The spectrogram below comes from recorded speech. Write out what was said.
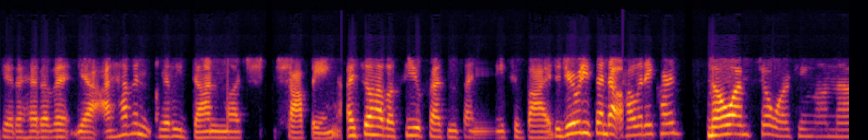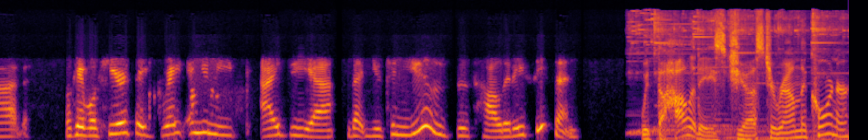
Get ahead of it. Yeah, I haven't really done much shopping. I still have a few presents I need to buy. Did you already send out holiday cards? No, I'm still working on that. Okay, well, here's a great and unique idea that you can use this holiday season. With the holidays just around the corner,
